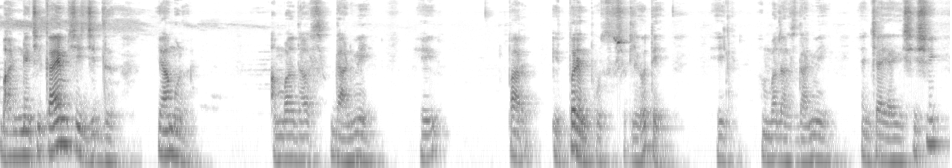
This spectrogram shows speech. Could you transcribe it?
भांडण्याची कायमची जिद्द यामुळं अंबादास दानवे हे पार इथपर्यंत पोचू शकले होते. ही अंबादास दानवे यांच्या या यशस्वी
